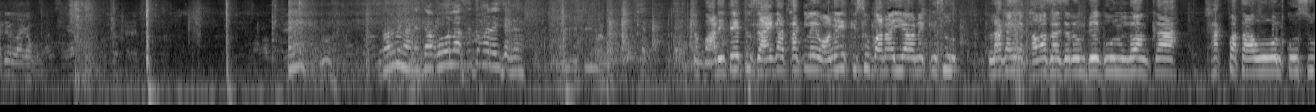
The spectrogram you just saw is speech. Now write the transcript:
এটা লাগাবো ধরবে না যা ওল আছে তোমার এই জায়গায় তো বাড়িতে একটু জায়গা থাকলে অনেক কিছু বানাইয়া অনেক কিছু লাগাইয়া খাওয়া যায় যেরকম বেগুন লঙ্কা শাক পাতা ওল কচু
